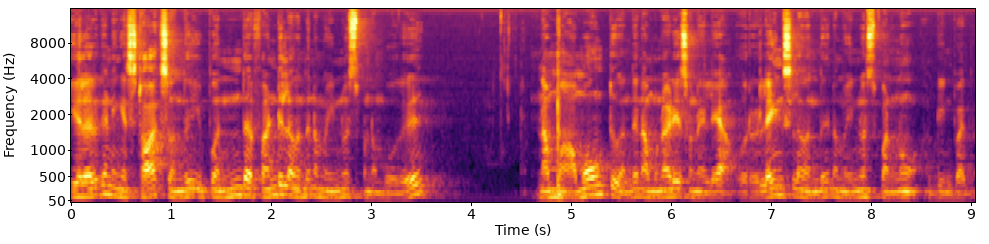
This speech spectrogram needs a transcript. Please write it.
இதில் இருக்க நீங்கள் ஸ்டாக்ஸ் வந்து இப்போ இந்த ஃபண்டில் வந்து நம்ம இன்வெஸ்ட் பண்ணும்போது நம்ம அமௌண்ட்டு வந்து நான் முன்னாடியே சொன்னேன் இல்லையா? ஒரு ரிலையன்ஸில் வந்து நம்ம இன்வெஸ்ட் பண்ணணும் அப்படின்னு பார்த்து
